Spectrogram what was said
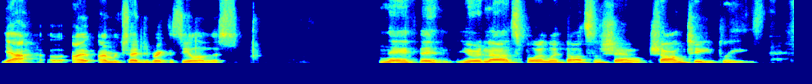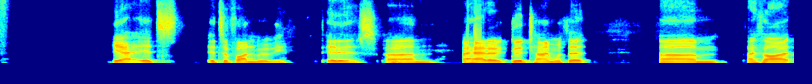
yeah, I, I'm excited to break the seal on this. Nathan, your non-spoiler thoughts of Shang- Shang-Chi, please. Yeah, it's it's a fun movie. It is. Um, I had a good time with it. Um, I thought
